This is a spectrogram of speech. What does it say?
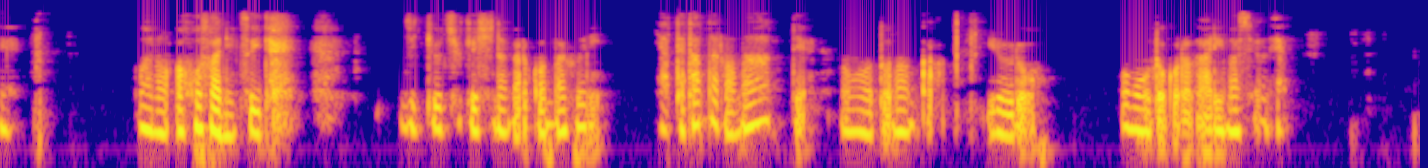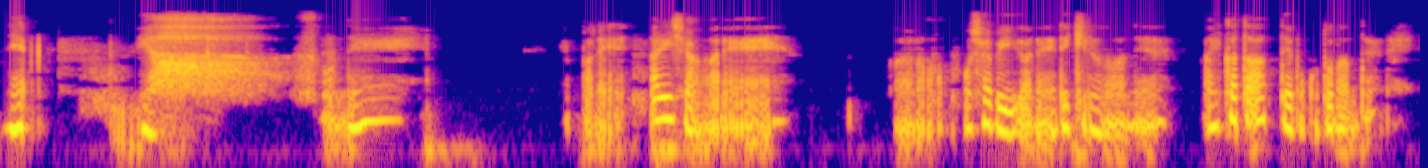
ね、あの、アホさについて 実況中継しながらこんな風にやってたんだろうなって思うとなんか、いろいろ思うところがありますよね。ね。いやー、そうね。やっぱね、アリシャンがね、あの、おしゃべりがね、できるのはね、相方あってのことなんだよね。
